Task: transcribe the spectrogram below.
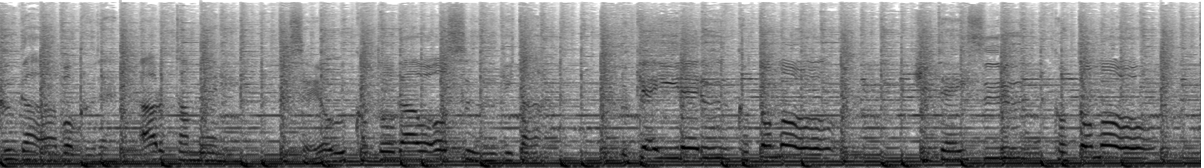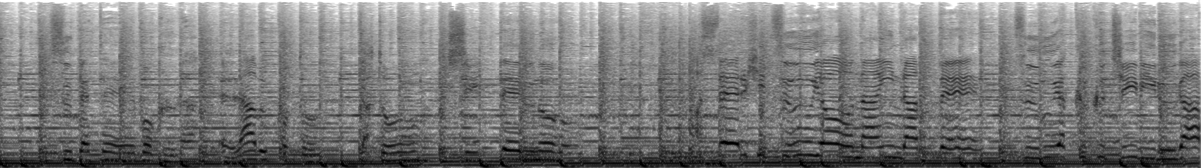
僕が僕であるために背負うことが多すぎた受け入れることも否定することも全て僕が選ぶことだと知ってるの焦る必要ないんだってつぶやく唇が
